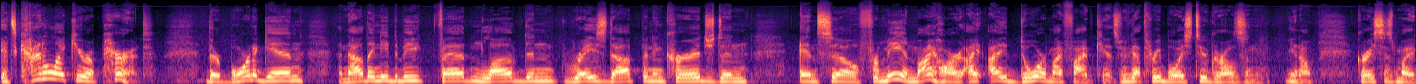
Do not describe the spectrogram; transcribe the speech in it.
it's kind of like you're a parent. They're born again, and now they need to be fed and loved and raised up and encouraged and and so for me in my heart, I, I, adore my five kids. We've got three boys, two girls, and you know, Grace is my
